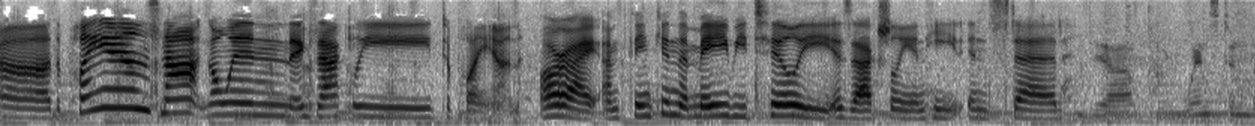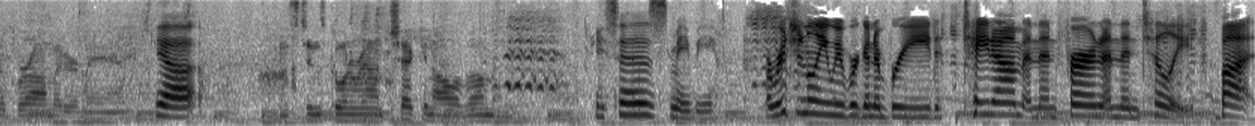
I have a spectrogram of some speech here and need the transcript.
uh, the plan's not going exactly to plan. All right, I'm thinking that maybe Tilly is actually in heat instead. Yeah, Winston the barometer man. Yeah, Winston's going around checking all of them. And He says maybe. Originally we were gonna breed Tatum and then Fern and then Tilly, but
